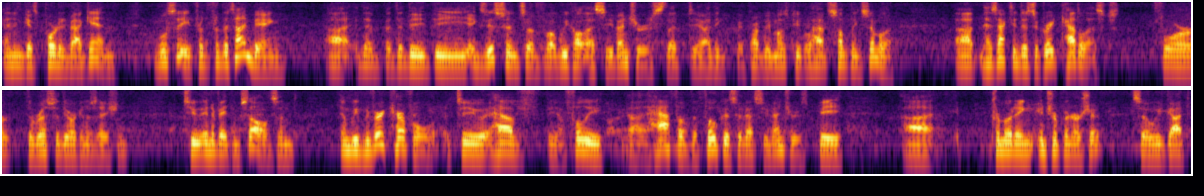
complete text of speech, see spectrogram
and then gets ported back in. We'll see. For for the time being, uh, the, the, the the existence of what we call SC Ventures, that you know, I think probably most people have something similar, uh, has acted as a great catalyst for the rest of the organization to innovate themselves. And and we've been very careful to have you know fully uh, half of the focus of SC Ventures be uh, promoting entrepreneurship. So we've got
